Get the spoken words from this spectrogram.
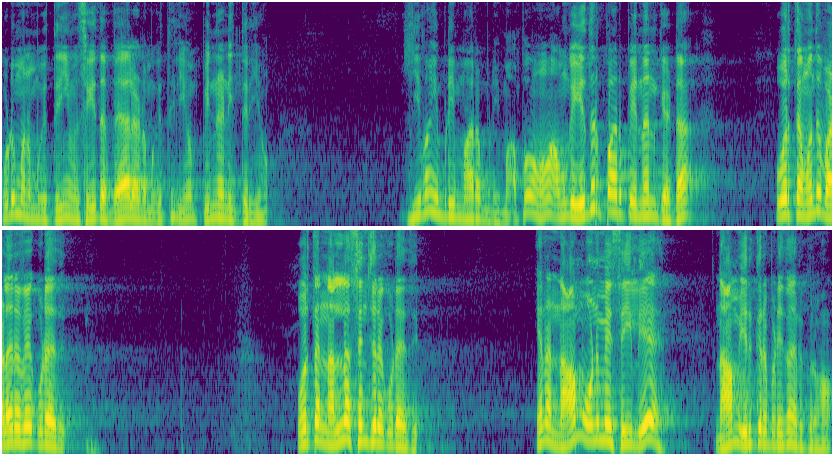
குடும்பம் நமக்கு தெரியும் செய்த வேலை நமக்கு தெரியும் பின்னணி தெரியும். இவன் இப்படி மாற முடியுமா? அப்போ அவங்க எதிர்பார்ப்பு என்னன்னு கேட்டால் ஒருத்தன் வந்து வளரவே கூடாது. ஒருத்தன் நல்லா செஞ்சிடக்கூடாது. ஏன்னா நாம் ஒன்றுமே செய்யலையே. நாம் இருக்கிறபடி தான் இருக்கிறோம்.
